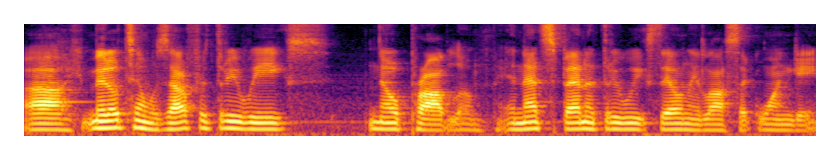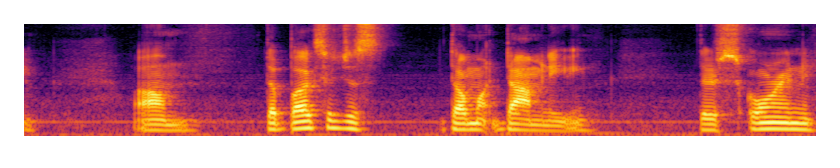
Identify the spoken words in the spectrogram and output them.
Uh, Middleton was out for three weeks, no problem. In that span of three weeks, they only lost like one game. Um, the Bucks are just dom- dominating. They're scoring.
